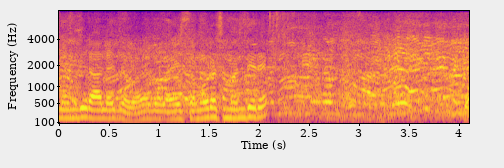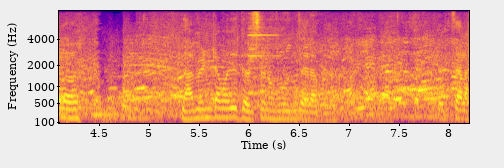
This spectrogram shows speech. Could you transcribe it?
मंदिर आलं जवळ. बघा हे समोरच मंदिर आहे. दहा मिनटामध्ये दर्शन होऊन जाईल आपलं. तर चला.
